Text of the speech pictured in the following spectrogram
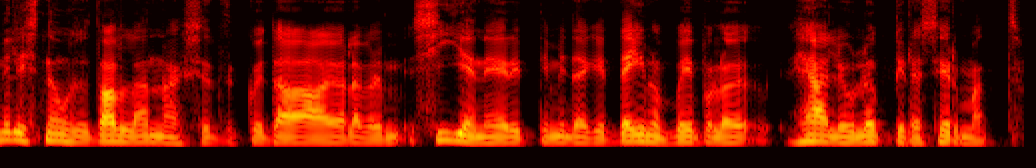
millist nõu sa talle annaksid, kui ta ei ole veel siiani eriti midagi teinud, võib-olla heal juhul õpilasfirmat?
